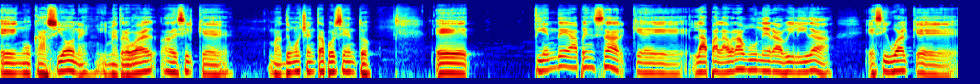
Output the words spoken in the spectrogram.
en ocasiones, y me atrevo a, decir que más de un 80%, eh, tiende a pensar que la palabra vulnerabilidad es igual que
